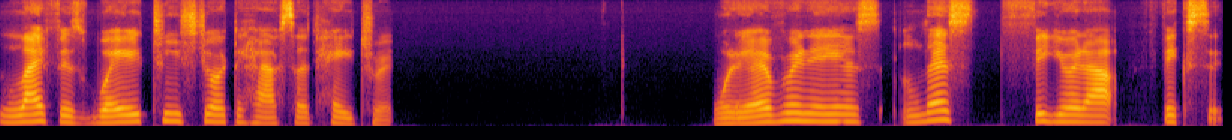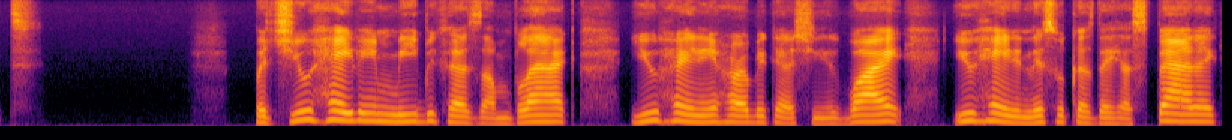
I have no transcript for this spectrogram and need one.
Life is way too short to have such hatred. Whatever it is, let's figure it out, fix it. But you hating me because I'm black. You hating her because she's white. You hating this one because they're Hispanic.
